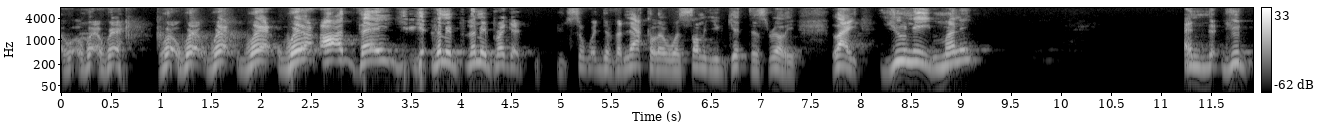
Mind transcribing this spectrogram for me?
Where, where, where, where, where, where are they? Let me let me break it so with the vernacular where some of you get this really. Like you need money, and you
